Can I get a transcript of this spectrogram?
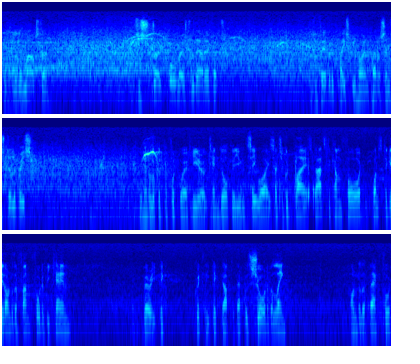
There's a little master. It's a stroke almost without effort. There's a fair bit of pace behind Patterson's deliveries. You have a look at the footwork here of Tendulkar, you can see why he's such a good player. Starts to come forward, wants to get onto the front foot if he can. But very pick, quickly picked up that that was short of a length. Onto the back foot,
